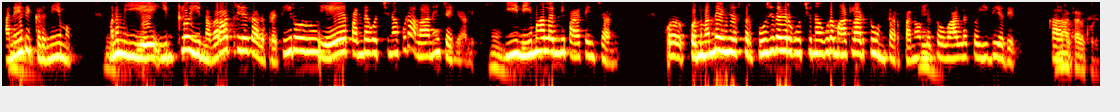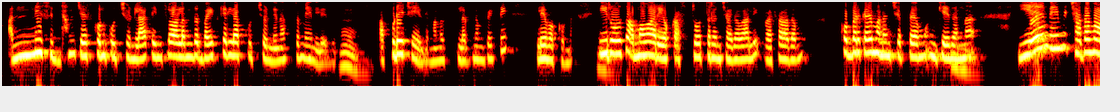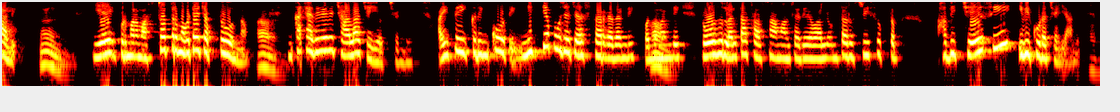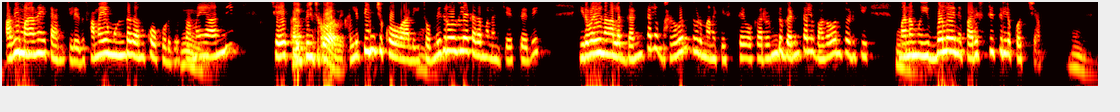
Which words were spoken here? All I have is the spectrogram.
అనేది ఇక్కడ నియమం మనం ఈ ఏ ఇంట్లో ఈ నవరాత్రులే కాదు ప్రతిరోజు ఏ పండగ వచ్చినా కూడా అలానే చేయాలి. ఉమ్. ఈ నియమాలన్నీ పాటించాలి. కొంతమంది ఏం చేస్తారు పూజ దగ్గర కూర్చున్నా కూడా మాట్లాడుతూ ఉంటారు పనులతో వాళ్ళతో ఇది అదే. కాదు. అన్ని సిద్ధం చేసుకొని కూర్చోండి. లేకపోతే ఇంట్లో వాళ్ళందరూ బయటకు వెళ్ళాక కూర్చోండి నష్టమేం లేదు. అప్పుడే చేయండి మనసు లగ్నం పెట్టి లేవకుండా. ఈ రోజు అమ్మవారి యొక్క అష్టోత్తరం చదవాలి ప్రసాదం. కొబ్బరికాయ మనం చెప్పాము ఇంకేదన్నా. ఏమేమి చదవాలి. ఏ ఇప్పుడు మనం అష్టోత్తరం ఒకటే చెప్తూ ఉన్నాం. ఇంకా చదివేవి చాలా చేయొచ్చండి. అయితే ఇక్కడ ఇంకోటి నిత్య పూజ చేస్తారు కదండి. కొంతమంది రోజు లలితా సహస్రనామాలు చదివే వాళ్ళు ఉంటారు శ్రీ సూక్తం. అవి చేసి ఇవి కూడా చేయాలి. అవి మానేయటానికి లేదు. సమయం ఉండదు అనుకోకూడదు. సమయాన్ని చేకూర్చుకో- కల్పించుకోవాలి. కల్పించుకోవాలి. తొమ్మిది రోజులే కదా మనం చేసేది. ఇరవై నాలుగు గంటలు భగవంతుడు మనకిస్తే ఒక రెండు గంటలు భగవంతుడికి మనము ఇవ్వలేని పరిస్థితులకు వచ్చాం.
